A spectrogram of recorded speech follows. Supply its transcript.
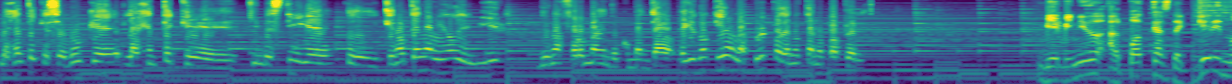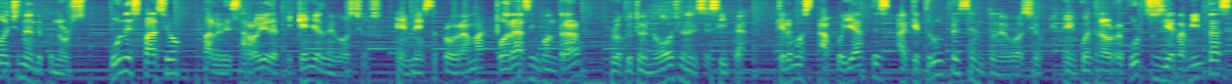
la gente que se eduque, la gente que, que investigue, que no tenga miedo de vivir de una forma indocumentada. Ellos no tienen la culpa de no tener papeles. Bienvenido al podcast de Get It Motion Entrepreneurs, un espacio para el desarrollo de pequeños negocios. En este programa podrás encontrar lo que tu negocio necesita. Queremos apoyarte a que triunfes en tu negocio. Encuentra los recursos y herramientas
